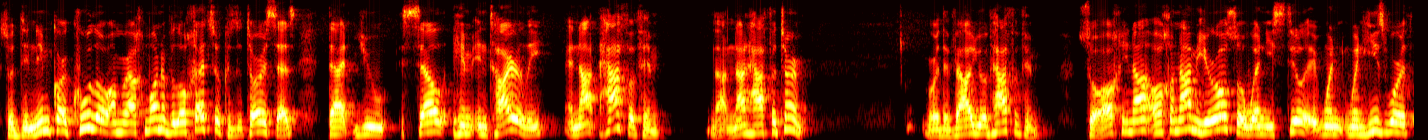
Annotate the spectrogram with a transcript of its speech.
So dinimkar kulo amrachmana v'lo because the Torah says that you sell him entirely and not half of him, not, not half a term or the value of half of him. So Achanami here also, when he steal, when when he's worth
